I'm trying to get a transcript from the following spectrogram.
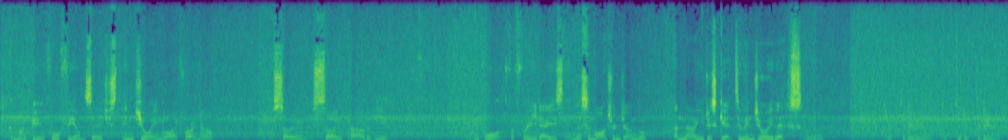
Look at my beautiful fiance just enjoying life right now. So, so proud of you. We've walked for three days in the Sumatran jungle and now you just get to enjoy this. Do-do-do, do-do-do-do-do.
